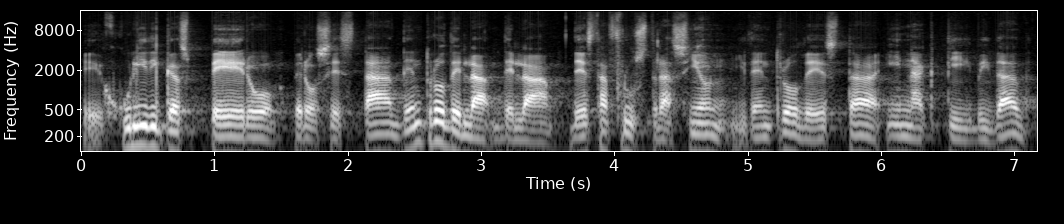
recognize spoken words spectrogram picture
eh, jurídicas, pero, pero se está dentro de, la, de, la, de esta frustración y dentro de esta inactividad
